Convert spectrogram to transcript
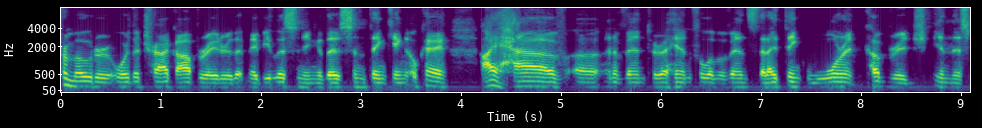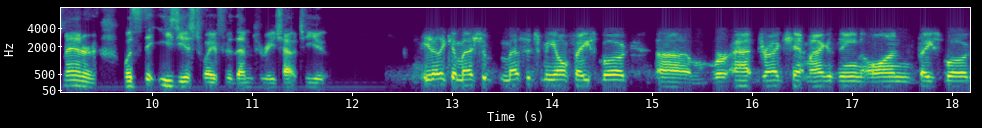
promoter or the track operator that may be listening to this and thinking, okay, I have uh, an event or a handful of events that I think warrant coverage in this manner. What's the easiest way for them to reach out to you? you know, they can message, message me on Facebook. Um, we're at Drag Champ Magazine on Facebook.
